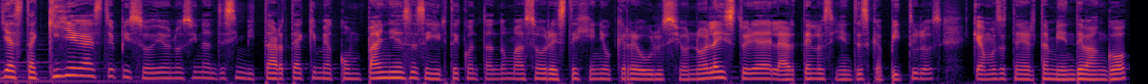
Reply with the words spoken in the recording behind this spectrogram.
Y hasta aquí llega este episodio, no sin antes invitarte a que me acompañes a seguirte contando más sobre este genio que revolucionó la historia del arte en los siguientes capítulos que vamos a tener también de Van Gogh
